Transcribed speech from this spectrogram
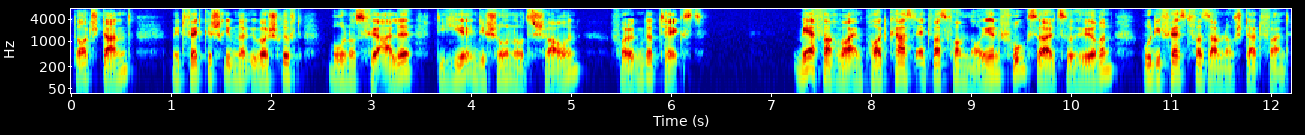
Dort stand, mit fettgeschriebener Überschrift Bonus für alle, die hier in die Shownotes schauen, folgender Text. Mehrfach war im Podcast etwas vom neuen Funksaal zu hören, wo die Festversammlung stattfand,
